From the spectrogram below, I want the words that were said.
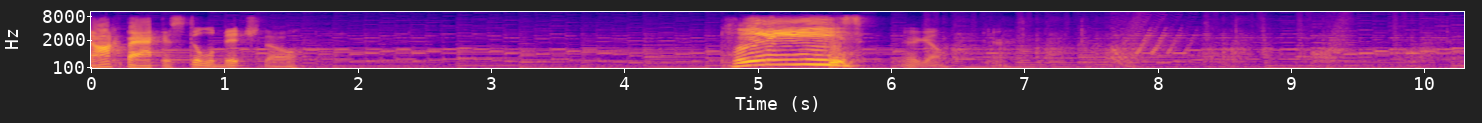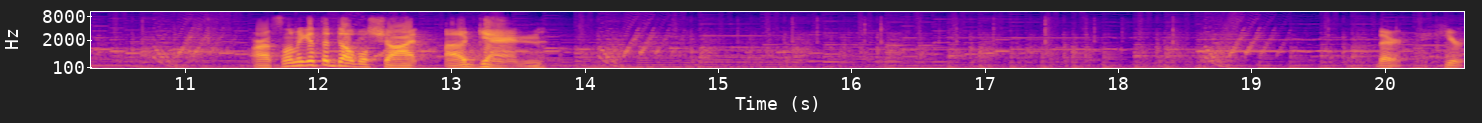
Knockback is still a bitch, though. Please! There you go. Alright, so let me get the double shot again. There, here.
